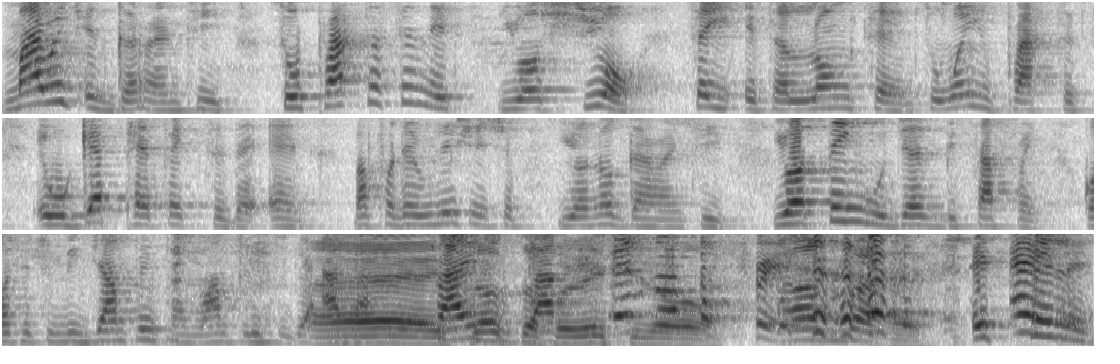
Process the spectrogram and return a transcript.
marriage is guaranteed so practicing it you're sure say it's a long term so when you practice it will get perfect to the end but for the relationship you're not guaranteed your thing will just be suffering because it will be jumping from one place to the other it's trying not to practice. separation. not oh. suffering. It's chilling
